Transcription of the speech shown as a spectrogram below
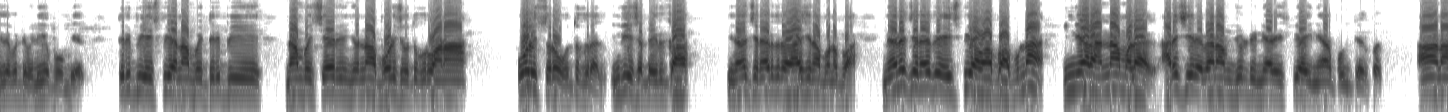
இதை விட்டு வெளியே போக முடியாது. திருப்பி எஸ்பியா நான் போய் திருப்பி நான் போய் சரின்னு சொன்னா போலீஸ் ஒத்துக்குருவானா? போலீஸ் துறை ஒத்துக்கிறாது. இந்திய சட்டம் இருக்கா? நீ நினைச்ச நேரத்துல ராஜினா பண்ணப்பா. நினைச்ச நேரத்துல எஸ்பியா வாப்பா அப்படின்னா இந்நேரம் அண்ணாமலை அரசியலை வேணாம்னு சொல்லிட்டு இந்நேரம் எஸ்பியா இந்நேரம் போயிட்டே இருப்பாரு. ஆனா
